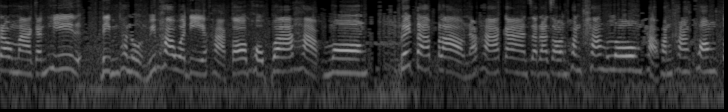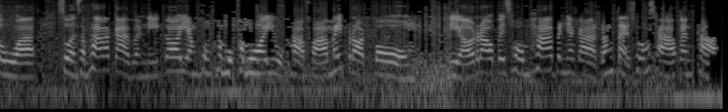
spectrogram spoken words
เรามากันที่ริมถนนวิภาวดีค่ะ ก็พบว่าหากมองด้วยตาเปล่านะคะ การจราจรค่อนข้างโล่งค่ะค่อนข้างคล่องตัว ส่วนสภาพอากาศวันนี้ก็ยังคงขมุกขมัวอยู่ค่ะฟ้าไม่ปลอดโปร่งเดี๋ยวเราไปชมภาพบรรยากาศตั้งแต่ช่วงเช้ากันค่ะ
